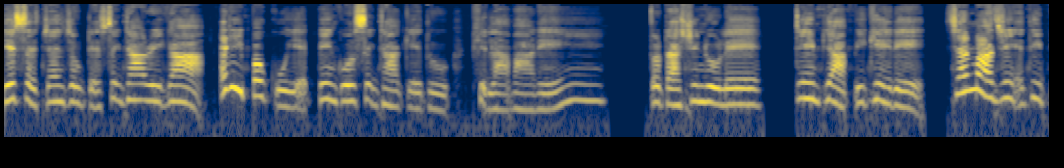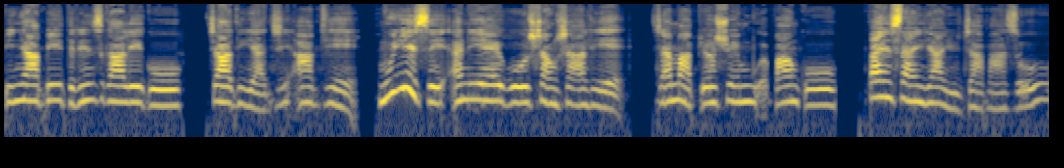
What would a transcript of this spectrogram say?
ရက်ဆက်ကြမ်းကြုတ်တဲ့စိတ်ထားတွေကအဲ့ဒီပုံကိုရဲ့ပင်ကိုစိတ်ထားကဲ့သို့ဖြစ်လာပါတယ်။သောတာရှင်တို့လည်းတင်းပြပြီးခဲ့တဲ့ ကျမ်းမာခြင်းအသိပညာပေးသတင်းစကားလေးကို ကြားသိရခြင်းအပြင်မူရစ်စေအန္တရာယ်ကိုရှောင်ရှားလျက်ကျမ်းမာပျော်ရွှင်မှုအပေါင်းကို ပိုင်ဆိုင်ရယူကြပါစို့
